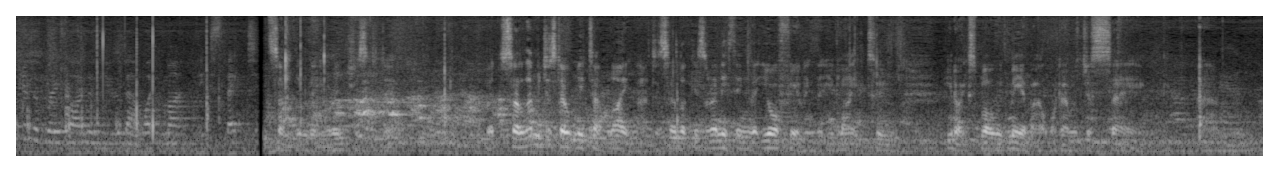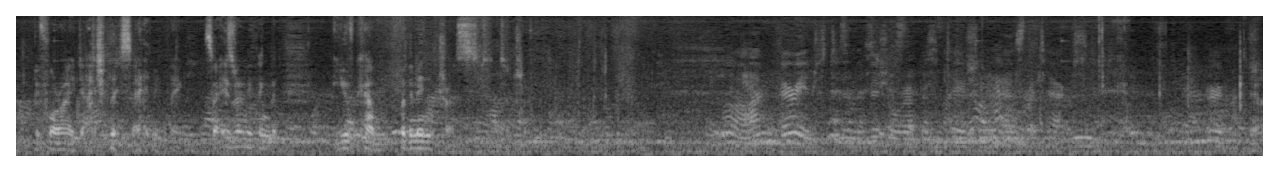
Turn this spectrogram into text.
bit of a brief overview about what you might expect. Something that you're interested in. But so let me just open it up like that and say, look, is there anything that you're feeling that you'd like to, you know, explore with me about what I was just saying before I actually say anything? So is there anything that you've come with an interest to try? Well, I'm very interested in the visual representation as the text. Very much. Yeah.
